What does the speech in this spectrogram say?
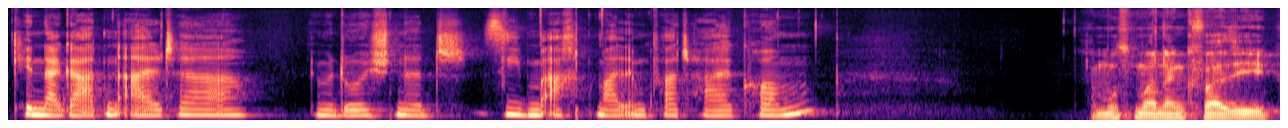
Kindergartenalter im Durchschnitt sieben, acht Mal im Quartal kommen. Da muss man dann quasi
